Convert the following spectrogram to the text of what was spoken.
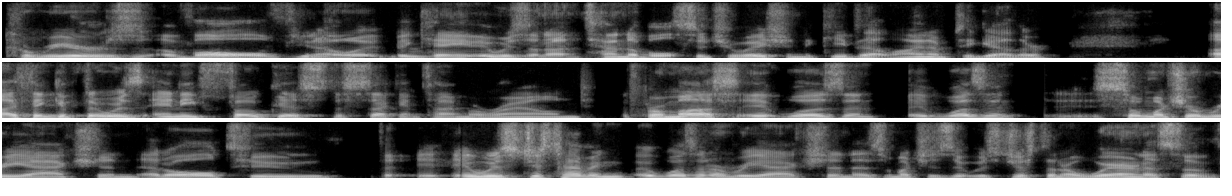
careers evolve, you know, it mm-hmm. became it was an untenable situation to keep that lineup together. I think if there was any focus the second time around from us, it wasn't it wasn't so much a reaction at all to it, it was just having it wasn't a reaction as much as it was just an awareness of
